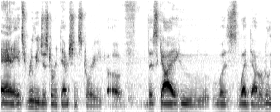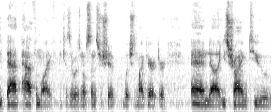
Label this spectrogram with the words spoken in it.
and it's really just a redemption story of this guy who was led down a really bad path in life because there was no censorship, which is my character, and uh, he's trying to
